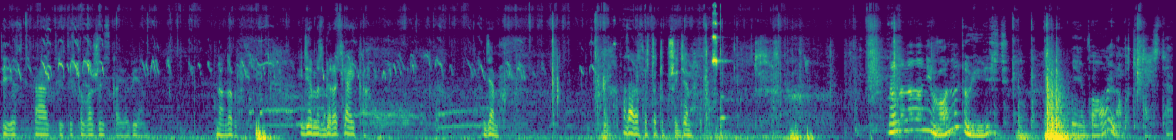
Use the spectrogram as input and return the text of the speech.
Ty jesteś tak, ty jesteś towarzyska, ja wiem. No dobra. Idziemy zbierać jajka. Idziemy. A zaraz jeszcze tu przyjdziemy. No, no, no, no, nie wolno tu iść. Nie wolno, bo tutaj jest ten.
